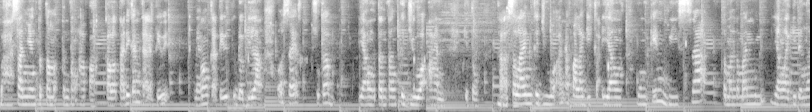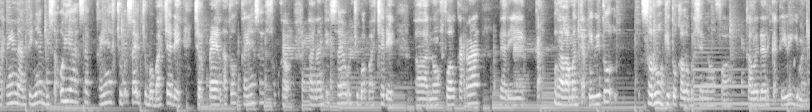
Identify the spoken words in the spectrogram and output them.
Bahasan yang tentang tentang apa? Kalau tadi kan Kak Tiwi memang Kak Tiwi udah bilang, oh saya suka yang tentang kejiwaan gitu. Kak, selain kejiwaan, apalagi Kak yang mungkin bisa teman-teman yang lagi dengar ini nantinya bisa, oh ya saya kayaknya coba saya coba baca deh cerpen atau kayaknya saya suka uh, nanti saya coba baca deh uh, novel karena dari pengalaman Kak Tiwi itu seru gitu kalau baca novel. Kalau dari Kak Tiwi gimana?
